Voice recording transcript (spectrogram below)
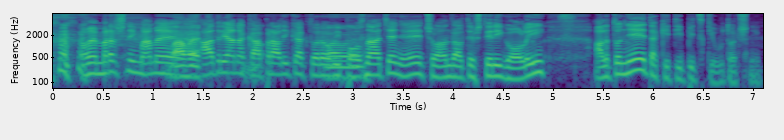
Máme mršných, máme, máme Adriana Kapralika, ktorého máme... vy poznáte, nie? čo vám dal tie 4 góly, ale to nie je taký typický útočník.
